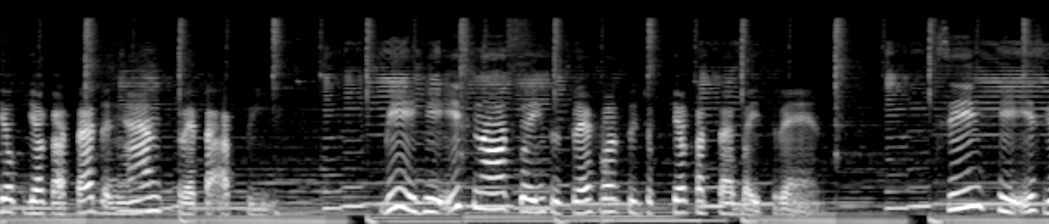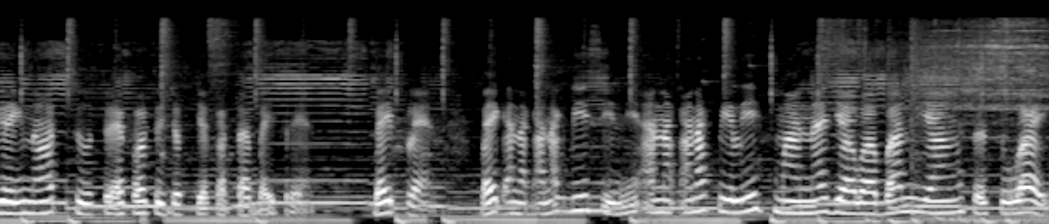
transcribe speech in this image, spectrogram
Yogyakarta dengan kereta api. B. He is not going to travel to Yogyakarta by train. C. He is going not to travel to Yogyakarta by train. By plane. Baik anak-anak di sini anak-anak pilih mana jawaban yang sesuai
